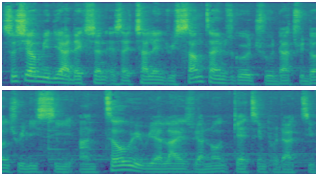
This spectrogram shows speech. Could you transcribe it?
Social media addiction is a challenge we sometimes go through that we don't really see until we realize we are not getting productive.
